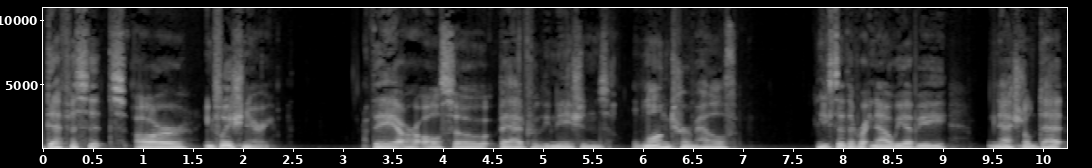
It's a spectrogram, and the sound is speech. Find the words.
Deficits are inflationary. They are also bad for the nation's long term health. You said that right now we have a national debt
